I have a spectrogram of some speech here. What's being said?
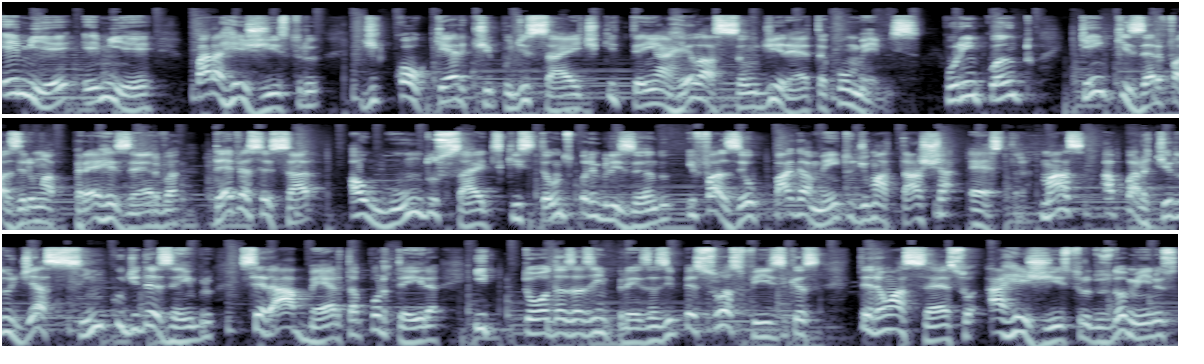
.meme para registro de qualquer tipo de site que tenha relação direta com memes. Por enquanto, quem quiser fazer uma pré-reserva deve acessar algum dos sites que estão disponibilizando e fazer o pagamento de uma taxa extra. Mas a partir do dia 5 de dezembro será aberta a porteira e todas as empresas e pessoas físicas terão acesso a registro dos domínios,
